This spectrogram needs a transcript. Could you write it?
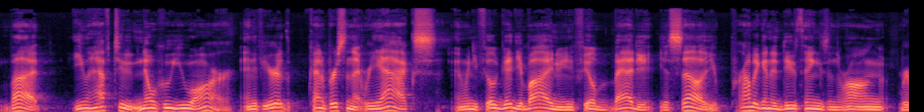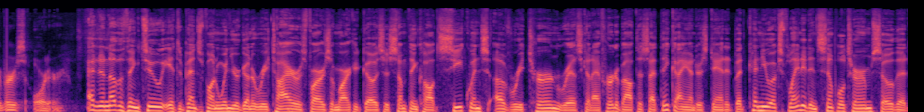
But you have to know who you are. And if you're the kind of person that reacts, and when you feel good, you buy, and when you feel bad, you, you sell, you're probably going to do things in the wrong reverse order. And another thing, too, it depends upon when you're going to retire as far as the market goes. There's something called sequence of return risk, and I've heard about this. I think I understand it, but can you explain it in simple terms so that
